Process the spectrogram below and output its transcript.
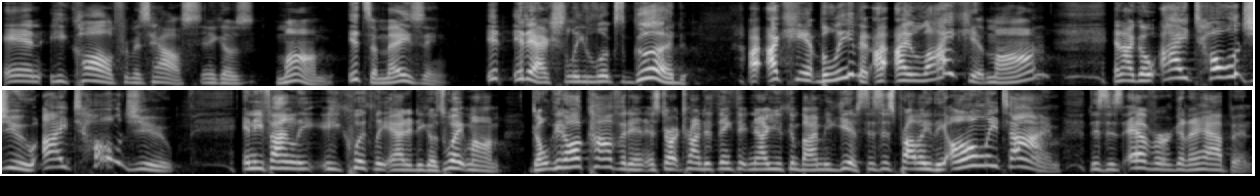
And he called from his house and he goes, Mom, it's amazing. It, it actually looks good. I, I can't believe it. I, I like it, Mom. And I go, I told you. I told you. And he finally, he quickly added, he goes, Wait, mom, don't get all confident and start trying to think that now you can buy me gifts. This is probably the only time this is ever gonna happen.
